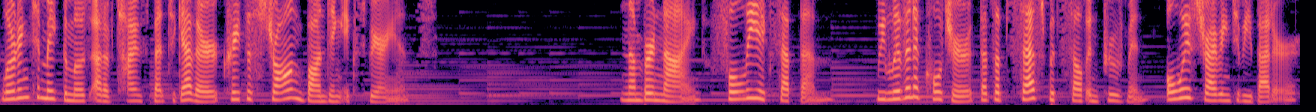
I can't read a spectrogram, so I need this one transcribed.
Learning to make the most out of time spent together creates a strong bonding experience. Number 9. Fully accept them. We live in a culture that's obsessed with self improvement, always striving to be better.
